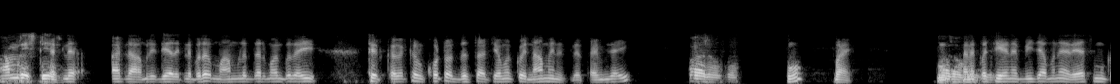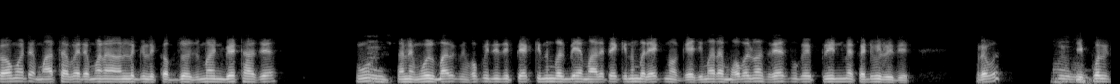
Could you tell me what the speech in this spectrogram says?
અમરીશ એટલે એટલે અમરીશ દેર એટલે બરાબર મામલતદારમાં બધા ઠેઠ કલેક્ટર ખોટો દસ્તાવેજ છે એમાં કોઈ નામે નથી લેતા સમજાય? બરોબર. હું? ભાઈ. અને પછી એને બીજા મને રેસ મૂકવા માટે માથાભાઈ મને અલગ કબજો જમાઈને બેઠા છે. હું. અને મૂળ માલિકને સોંપી દીધી પેકી નંબર બે મારે પેકી નંબર એક નો કે મારા મોબાઈલમાં રેસ મૂકી પ્રિન્ટ મેં કઢવી લીધી. બરાબર. એ પોલીસ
